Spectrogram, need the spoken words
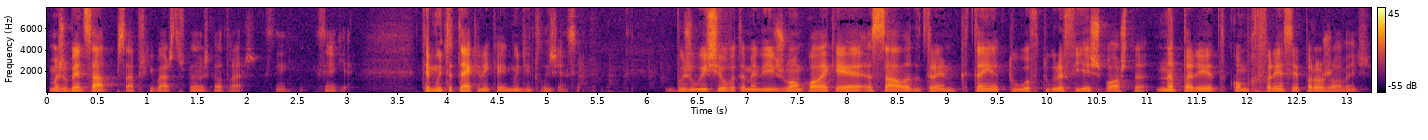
Mas o Bento sabe, sabe esquivar-se dos problemas que ela traz. Sim, assim é que é. Tem muita técnica e muita inteligência. Depois o Luís Silva também diz: João, qual é que é a sala de treino que tem a tua fotografia exposta na parede como referência para os jovens?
